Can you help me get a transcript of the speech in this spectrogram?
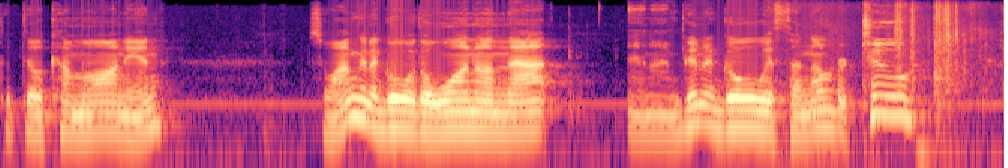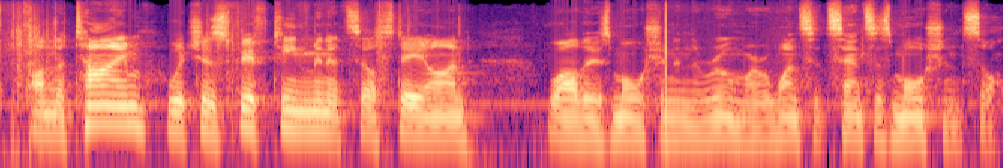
that they'll come on in. So I'm going to go with a 1 on that, and I'm going to go with a number 2 on the time, which is 15 minutes they'll stay on while there's motion in the room or once it senses motion. So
